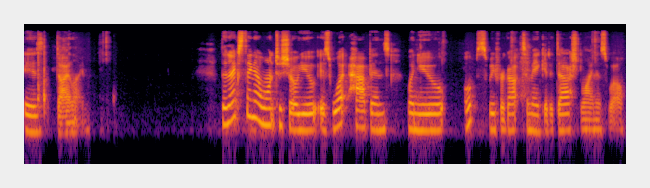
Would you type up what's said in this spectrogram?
is die line. The next thing I want to show you is what happens when you, oops, we forgot to make it a dashed line as well.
